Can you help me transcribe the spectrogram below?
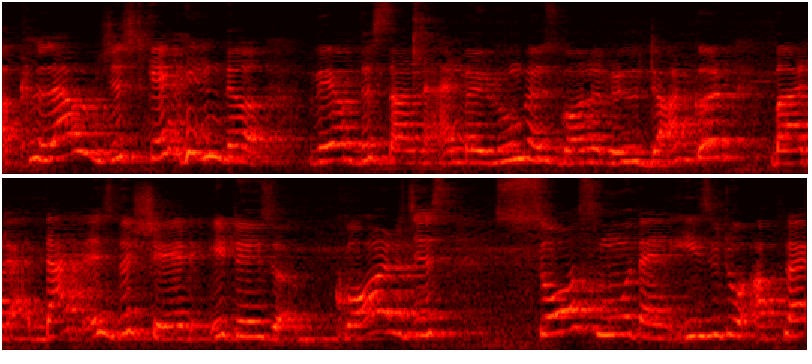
a cloud just came in the way of the sun and my room has gone a little darker. But that is the shade. It is gorgeous. So smooth and easy to apply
